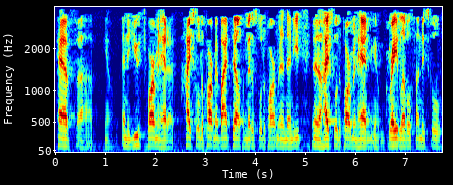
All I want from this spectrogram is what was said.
have, uh, you know, and the youth department had a high school department by itself, a middle school department, and then each, and then the high school department had, you know, grade level Sunday school.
